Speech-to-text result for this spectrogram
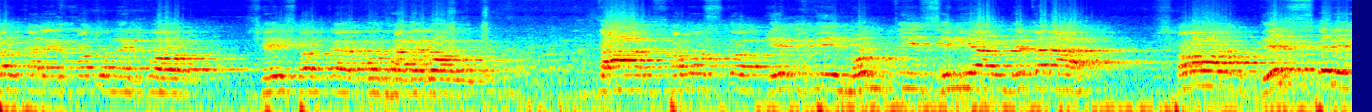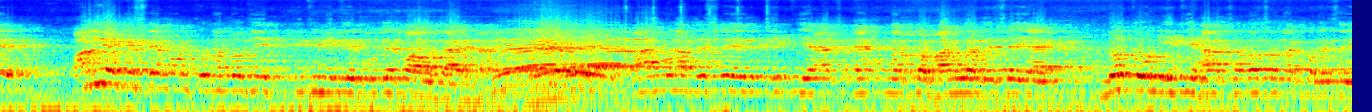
সরকারের পতনের পর সেই সরকার প্রধান এবং তার সমস্ত এমপি মন্ত্রী সিনিয়র নেতারা সব দেশ ছেড়ে পালিয়ে গেছে এমন কোন নদী পৃথিবীতে খুঁজে পাওয়া যায় না। বাংলাদেশের ইতিহাস একমাত্র বাংলাদেশে এক নতুন ইতিহাস রচনা করেছে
